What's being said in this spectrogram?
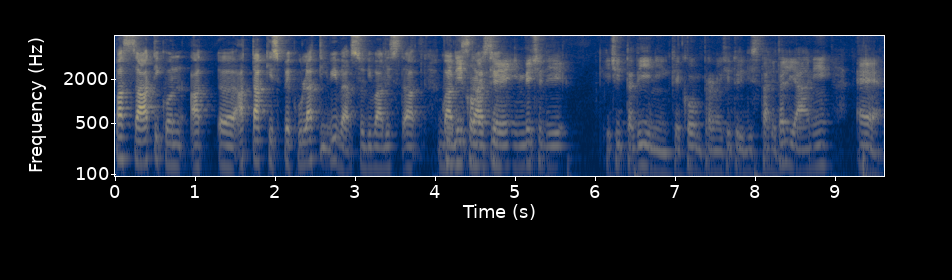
passati con a- eh, attacchi speculativi verso di vari, sta- vari Quindi è come stati. se invece di i cittadini che comprano i titoli di Stato italiani è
